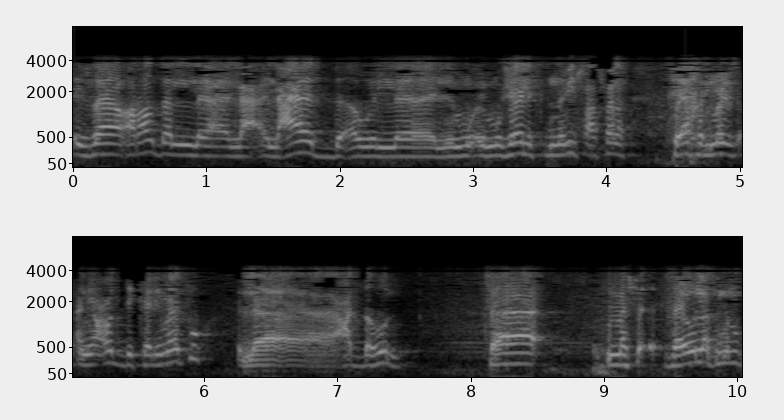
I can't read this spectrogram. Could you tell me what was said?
إذا أراد الع- العاد أو الم- المجالس للنبي صلى الله عليه وسلم في آخر المجلس أن يعد كلماته لعدهن ف فيقول لك من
